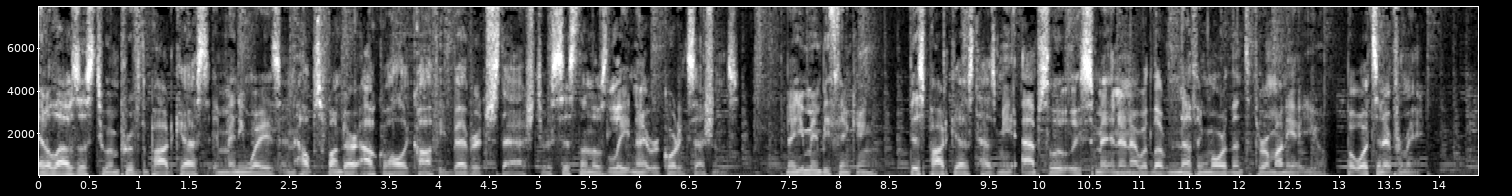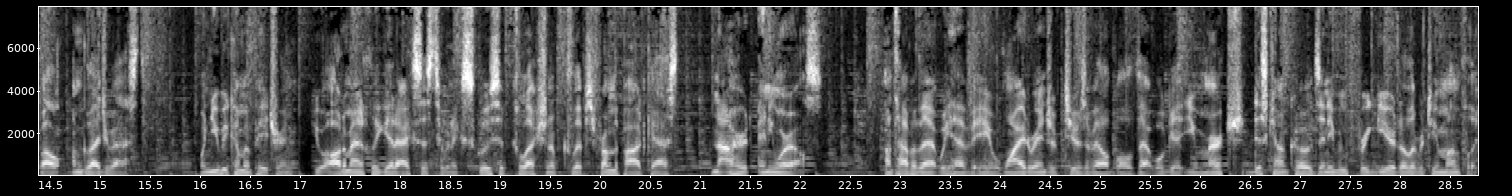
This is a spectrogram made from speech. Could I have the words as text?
It allows us to improve the podcast in many ways and helps fund our alcoholic coffee beverage stash to assist on those late night recording sessions. Now, you may be thinking, this podcast has me absolutely smitten and I would love nothing more than to throw money at you. But what's in it for me? Well, I'm glad you asked. When you become a patron, you automatically get access to an exclusive collection of clips from the podcast not heard anywhere else. On top of that, we have a wide range of tiers available that will get you merch, discount codes, and even free gear delivered to you monthly.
